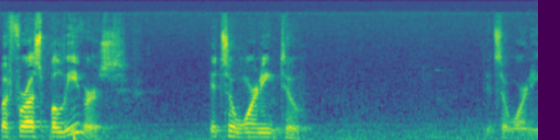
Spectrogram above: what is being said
But for us believers, it's a warning too. It's a warning.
